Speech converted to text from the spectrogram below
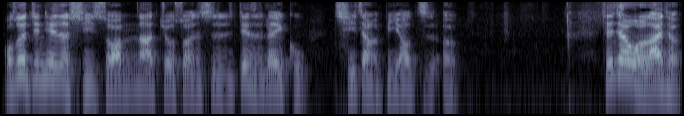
哦，所以今天的洗刷，那就算是电子类股起涨的必要之二。先加入我的 Lighter，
